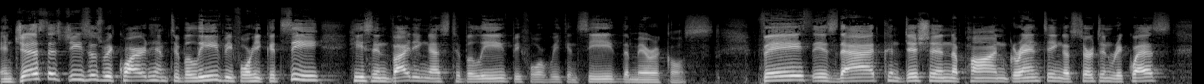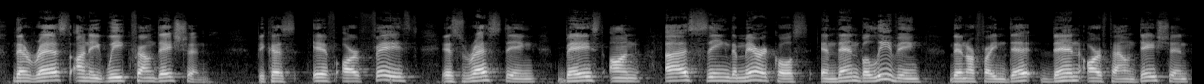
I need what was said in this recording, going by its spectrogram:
And just as Jesus required him to believe before he could see, he's inviting us to believe before we can see the miracles. Faith is that condition upon granting of certain requests that rest on a weak foundation. Because if our faith is resting based on us seeing the miracles and then believing, then our, then our foundation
